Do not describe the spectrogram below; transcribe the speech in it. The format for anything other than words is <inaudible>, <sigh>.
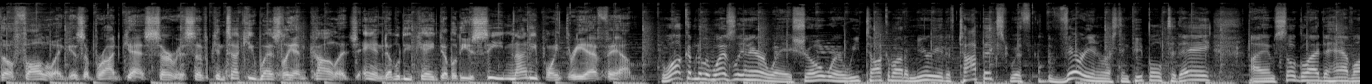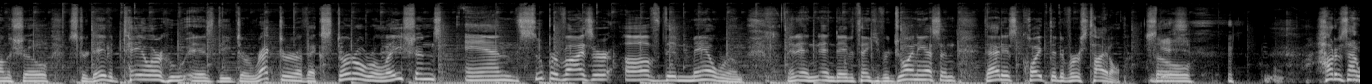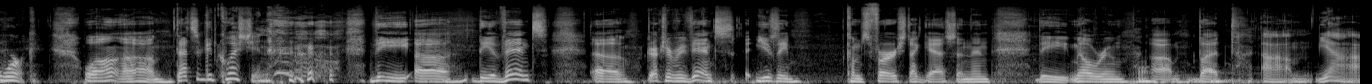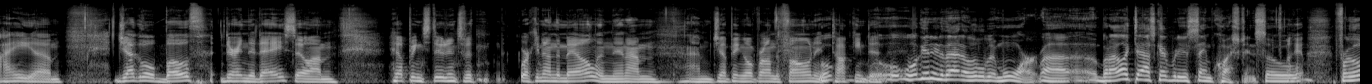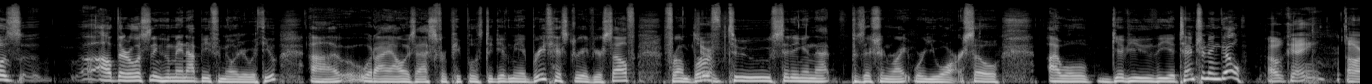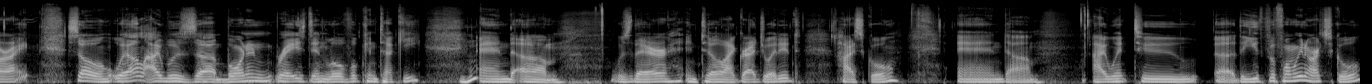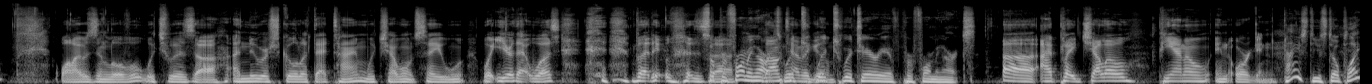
The following is a broadcast service of Kentucky Wesleyan College and WKWC 90.3 FM. Welcome to the Wesleyan Airway show where we talk about a myriad of topics with very interesting people. Today, I am so glad to have on the show Mr. David Taylor, who is the Director of External Relations and Supervisor of the Mailroom. And, and, and David, thank you for joining us. And that is quite the diverse title. So. Yes. <laughs> How does that work? Well, um, that's a good question. <laughs> the uh, the event uh, director of events usually comes first, I guess, and then the mailroom. Um, but um, yeah, I um, juggle both during the day, so I'm helping students with working on the mail, and then I'm I'm jumping over on the phone and Well, talking to. We'll get into that a little bit more, uh, but I like to ask everybody the same question. So, Okay. for those out there listening who may not be familiar with you, uh, what I always ask for people is to give me a brief history of yourself from birth to sitting in that position right where you are. So, I will give you the attention and go. Okay. All right. So, well, I was uh, born and raised in Louisville, Kentucky, and um, was there until I graduated high school. And um, I went to uh, the Youth Performing Arts School while I was in Louisville, which was uh, a newer school at that time, which I won't say w- what year that was, <laughs> but it was So, uh, performing a arts, long time which, ago. which which area of performing arts? uh, I played cello, piano, and organ. Nice. Do you still play?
